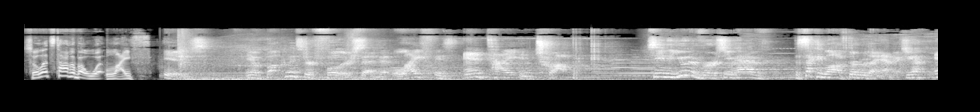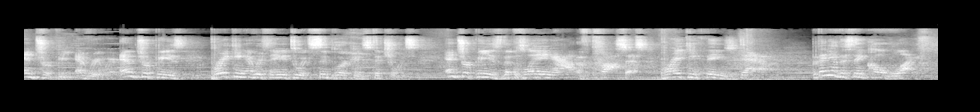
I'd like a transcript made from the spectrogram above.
So let's talk about what life is. You know, Buckminster Fuller said that life is anti-entropic. See, in the universe, you have the second law of thermodynamics. You have entropy everywhere. Entropy is breaking everything into its simpler constituents. Entropy is the playing out of process, breaking things down. But then you have this thing called life.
